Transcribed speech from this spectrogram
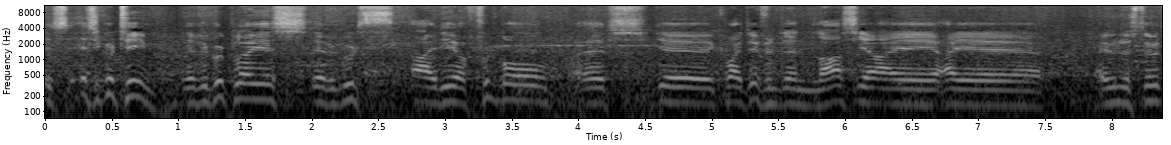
It's, it's a good team. They have good players. They have a good idea of football. It's uh, quite different than last year. I I, uh, I understood.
